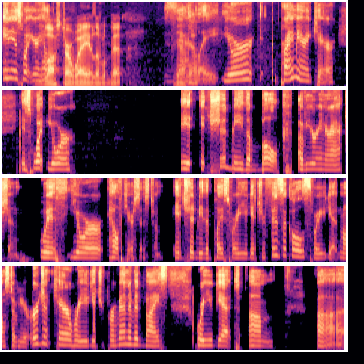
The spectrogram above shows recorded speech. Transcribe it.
It is what your health. Lost our way a little bit. Exactly. Yeah. Your primary care is what your, it, it should be the bulk of your interaction with your healthcare system. It should be the place where you get your physicals, where you get most of your urgent care, where you get your preventive advice, where you get um, uh,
